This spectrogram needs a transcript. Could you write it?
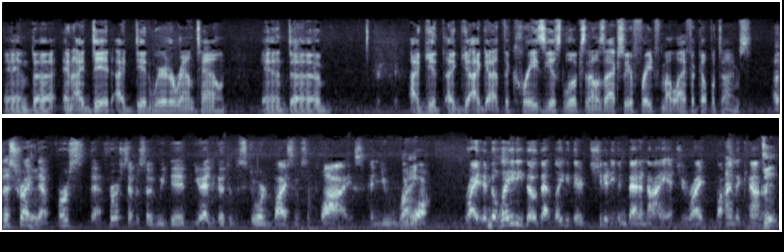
And uh, and I did. I did wear it around town, and. Uh, I get, I, I got the craziest looks, and I was actually afraid for my life a couple times. Oh, that's right. Good. That first that first episode we did, you had to go to the store and buy some supplies, and you, Right. you walked right. And the lady though, that lady there, she didn't even bat an eye at you, right behind the counter. Did,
